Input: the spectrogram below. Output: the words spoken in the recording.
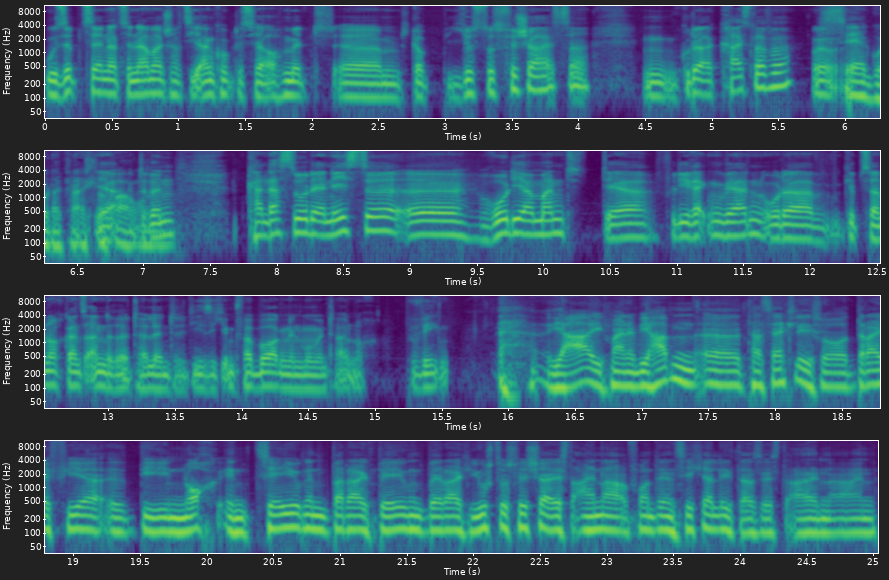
U17-Nationalmannschaft sich anguckt, ist ja auch mit, ähm, ich glaube, Justus Fischer heißt er, ein guter Kreisläufer. Oder? Sehr guter Kreisläufer. Ja, drin. Kann das so der nächste äh, Rohdiamant der für die Recken werden oder gibt's da noch ganz andere Talente, die sich im Verborgenen momentan noch bewegen? Ja, ich meine, wir haben äh, tatsächlich so drei, vier, äh, die noch im C-Jugendbereich, B-Jugendbereich. Justus Fischer ist einer von denen sicherlich. Das ist ein, ein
